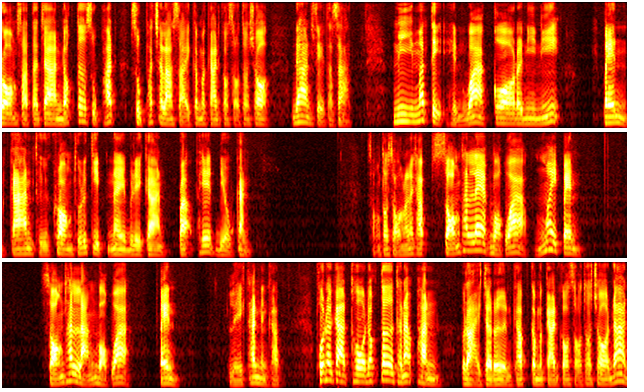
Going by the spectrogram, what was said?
รองศาสตราจารย์ ดรสุพัฒน์สุพัชลาสายกรรมการกสทช ด้านเศรษฐศาสตร์ มีมติเห็นว่ากรณีนี้เป็นการถือครองธุรกิจในบริการประเภทเดียวกัน 2 ต่อ 2 แล้วนะครับ 2 ท่านแรกบอกว่าไม่เป็น 2 ท่านหลังบอกว่าเป็นเหลืออีกท่านหนึ่งครับพลอากาศโทดรธนพันธ์ รายเจริญครับกรรมการกสทช ด้าน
